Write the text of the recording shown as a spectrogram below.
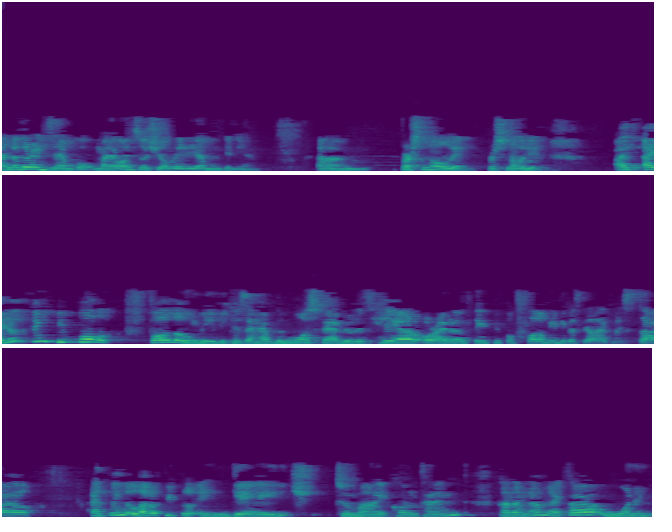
another example, my own social media mungkin ya. Um, personal deh, personal deh. I, I don't think people follow me because I have the most fabulous hair or I don't think people follow me because they like my style. I think a lot of people engage to my content karena mereka wanna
